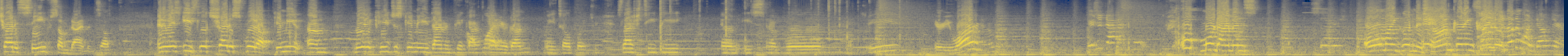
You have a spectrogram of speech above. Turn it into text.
try to save some diamonds up. Anyways, East, let's try to split up. Give me um. Later, can you just give me a diamond pickaxe what? when you're done? When you teleport to slash TP and East have go. See, here you are. Here's a diamond pick. Oh, more diamonds. So Oh my goodness! Hey, now I'm getting so kind there's of. another one down there.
